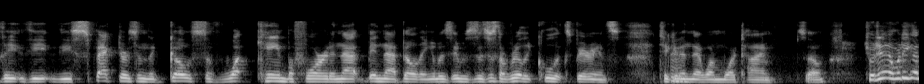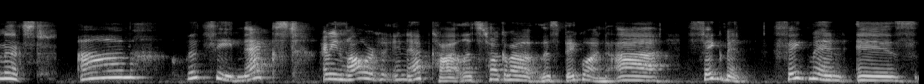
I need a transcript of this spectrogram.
the the the specters and the ghosts of what came before it in that in that building. It was it was just a really cool experience to get mm. in there one more time. So, Jordana, what do you got next? Um, let's see. Next, I mean, while we're in Epcot, let's talk about this big one. Uh, Figment. Figment is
